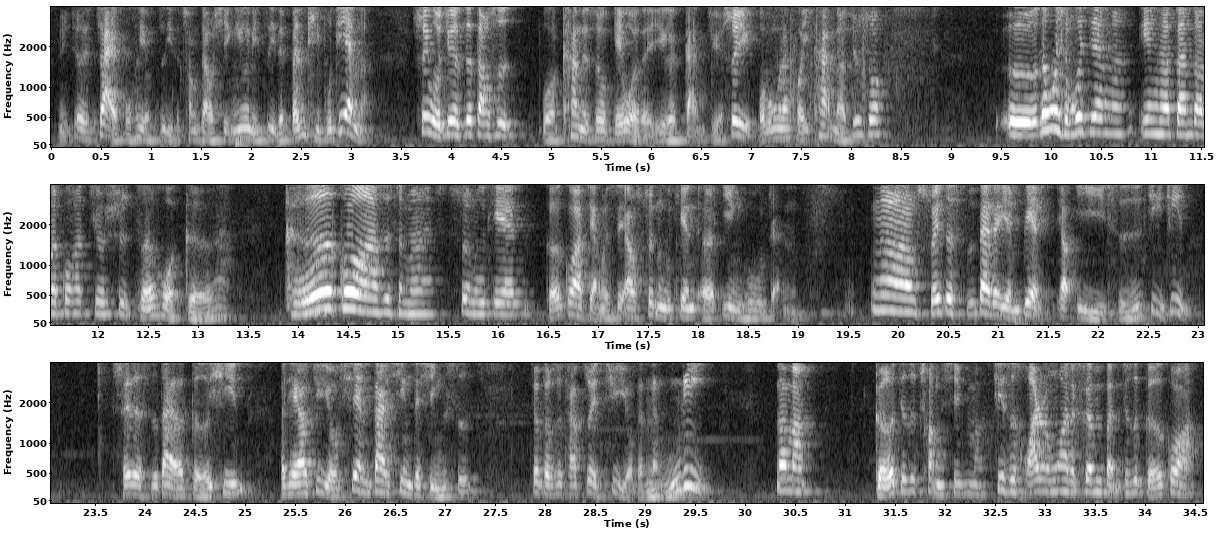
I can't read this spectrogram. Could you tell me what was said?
你就再也不会有自己的创造性，因为你自己的本体不见了。所以我觉得这倒是我看的时候给我的一个感觉。所以我们来回看呢，就是说。呃，那为什么会这样呢？因为他占到的卦就是泽火革啊，革卦是什么？顺乎天，革卦讲的是要顺乎天而应乎人。那随着时代的演变，要与时俱进，随着时代而革新，而且要具有现代性的形式，这都是他最具有的能力。那么，革就是创新吗？其实华人文化的根本就是革卦。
